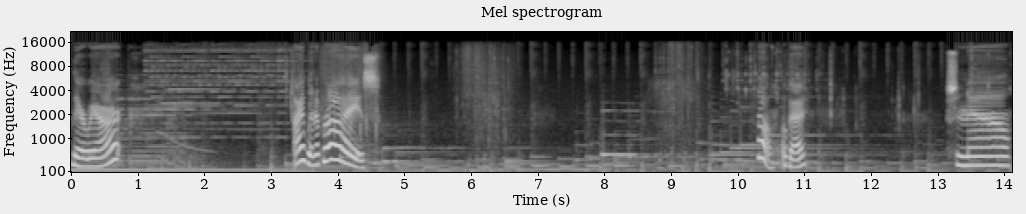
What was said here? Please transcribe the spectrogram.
There we are. I win a prize. Oh, okay. So now,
